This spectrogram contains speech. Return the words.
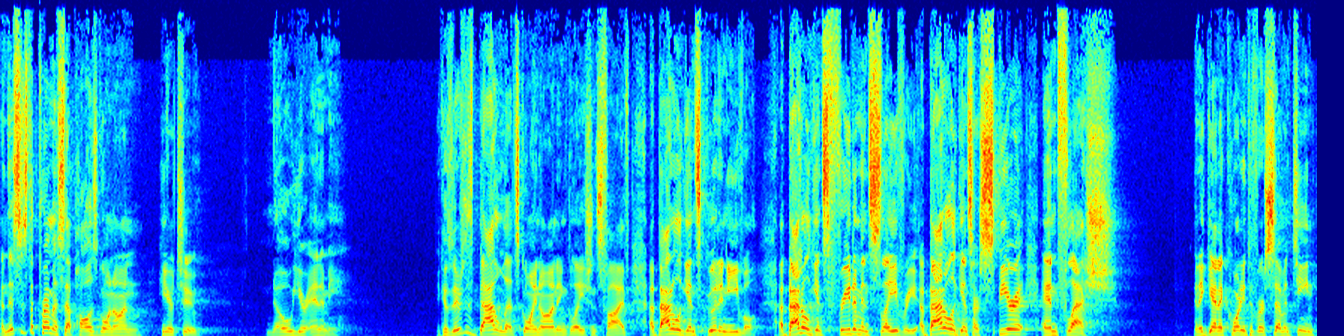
And this is the premise that Paul is going on here, too. Know your enemy. Because there's this battle that's going on in Galatians 5 a battle against good and evil, a battle against freedom and slavery, a battle against our spirit and flesh. And again, according to verse 17,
